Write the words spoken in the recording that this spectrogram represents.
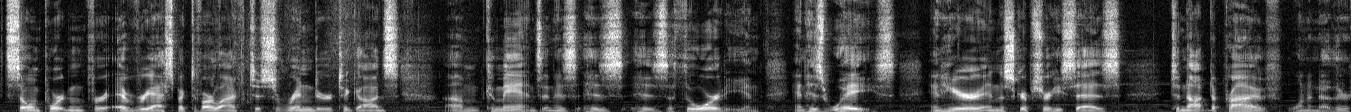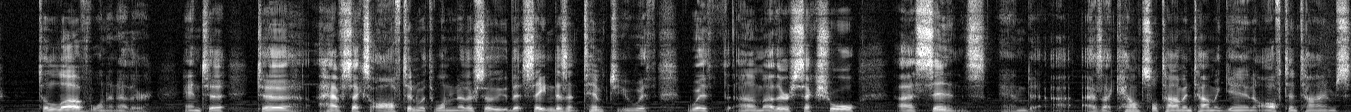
It's so important for every aspect of our life to surrender to God's um, commands and His His His authority and and His ways. And here in the Scripture, He says to not deprive one another, to love one another, and to to have sex often with one another, so that Satan doesn't tempt you with with um, other sexual uh, sins. And uh, as I counsel time and time again, oftentimes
